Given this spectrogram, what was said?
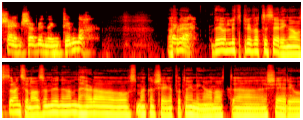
change a winning team, da. Ja, det, det, er jo litt privatisering av strandsona som du nevner her, da, og som jeg kan se på tegningene at det uh, skjer jo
